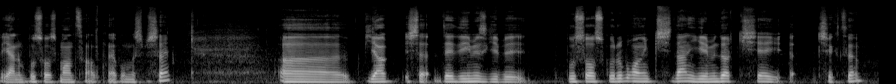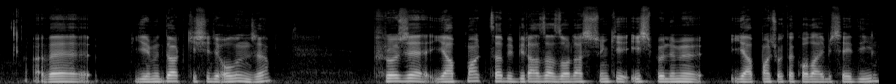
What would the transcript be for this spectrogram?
yani bu sos mantığı altında yapılmış bir şey. Aa, ya işte dediğimiz gibi bu sos grubu 12 kişiden 24 kişiye çıktı ve 24 kişili olunca proje yapmak tabii biraz daha zorlaştı çünkü iş bölümü yapmak çok da kolay bir şey değil.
